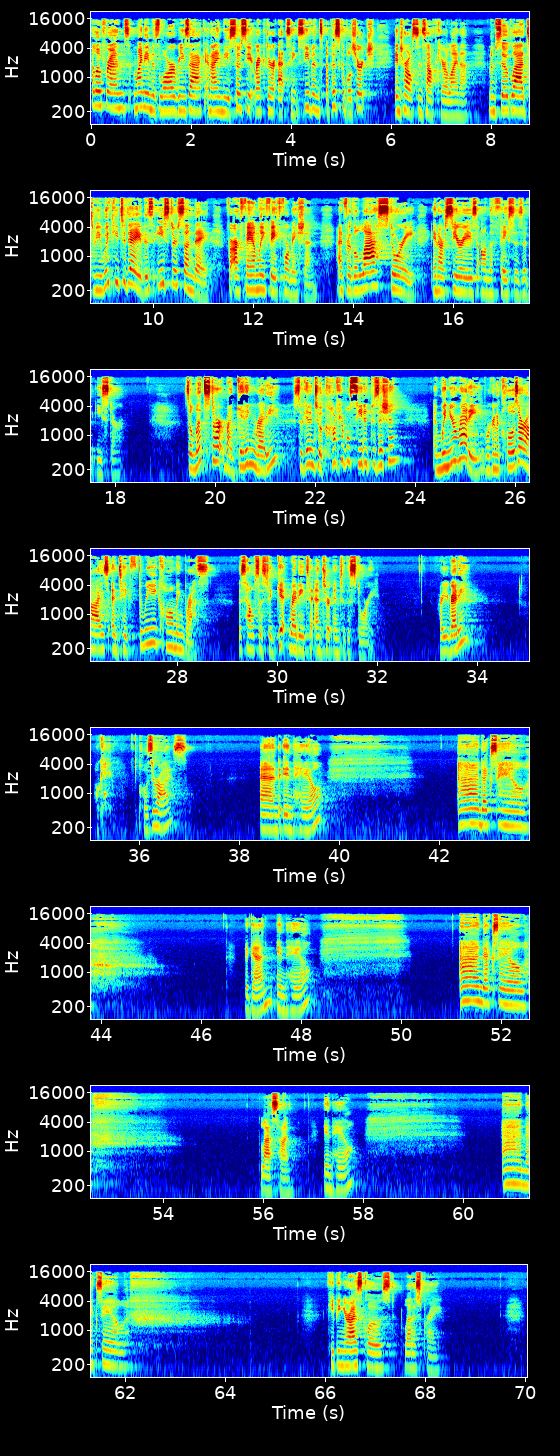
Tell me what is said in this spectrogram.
Hello, friends. My name is Laura Rizak, and I am the Associate Rector at St. Stephen's Episcopal Church in Charleston, South Carolina. And I'm so glad to be with you today, this Easter Sunday, for our family faith formation and for the last story in our series on the faces of Easter. So let's start by getting ready. So get into a comfortable seated position. And when you're ready, we're going to close our eyes and take three calming breaths. This helps us to get ready to enter into the story. Are you ready? Okay, close your eyes and inhale and exhale. Again, inhale and exhale. Last time, inhale and exhale. Keeping your eyes closed, let us pray.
